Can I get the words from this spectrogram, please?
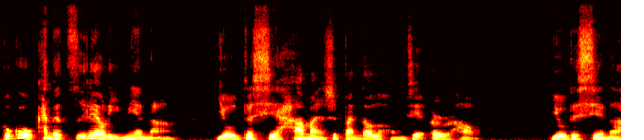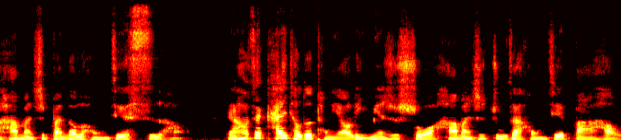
不过我看的资料里面呢，有的写哈满是搬到了红街二号，有的写呢哈满是搬到了红街四号，然后在开头的童谣里面是说哈满是住在红街八号。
